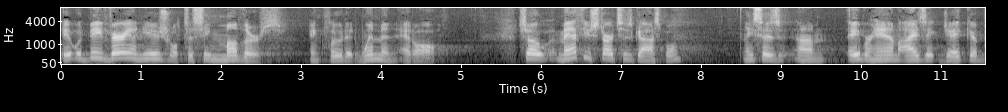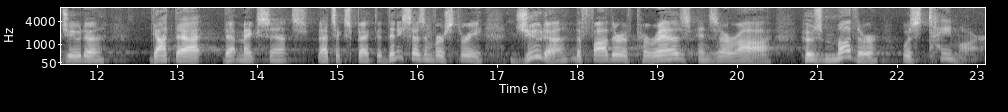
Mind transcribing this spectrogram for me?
it would be very unusual to see mothers included, women at all. So Matthew starts his gospel, and he says, um, Abraham, Isaac, Jacob, Judah, got that. That makes sense. That's expected. Then he says in verse 3 Judah, the father of Perez and Zerah, whose mother was Tamar.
